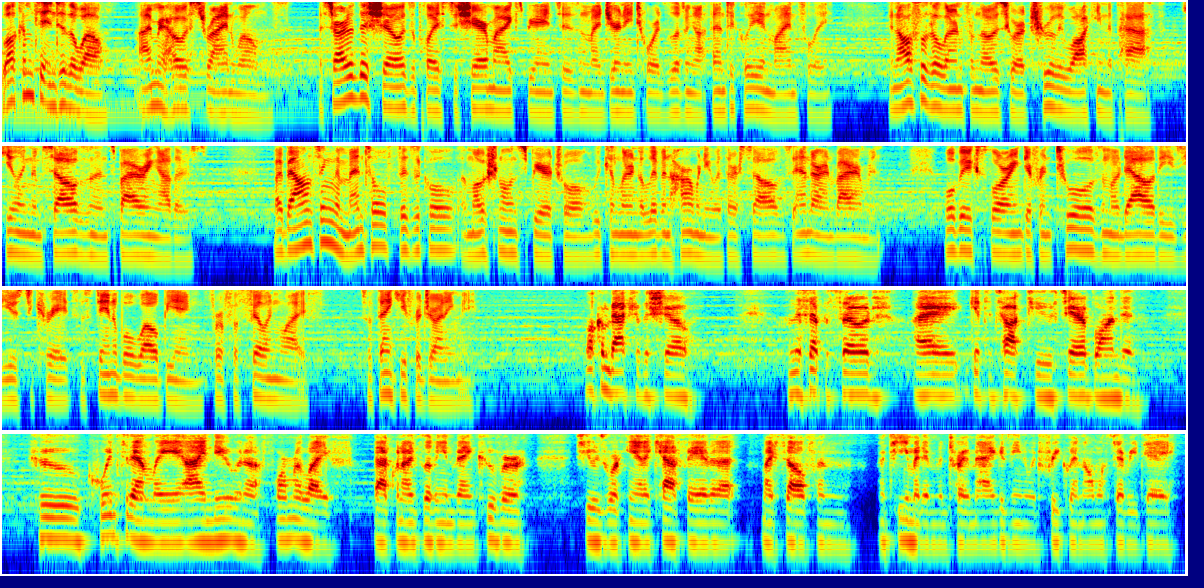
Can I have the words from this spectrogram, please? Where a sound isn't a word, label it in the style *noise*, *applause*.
Welcome to Into the Well. I'm your host, Ryan Wilms. I started this show as a place to share my experiences and my journey towards living authentically and mindfully, and also to learn from those who are truly walking the path, healing themselves and inspiring others. By balancing the mental, physical, emotional, and spiritual, we can learn to live in harmony with ourselves and our environment. We'll be exploring different tools and modalities used to create sustainable well being for a fulfilling life. So, thank you for joining me. Welcome back to the show. On this episode, I get to talk to Sarah Blondin, who coincidentally I knew in a former life back when I was living in Vancouver. She was working at a cafe that myself and a team at Inventory Magazine would frequent almost every day.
